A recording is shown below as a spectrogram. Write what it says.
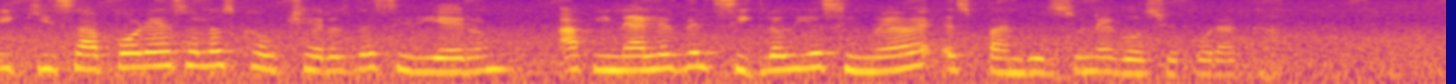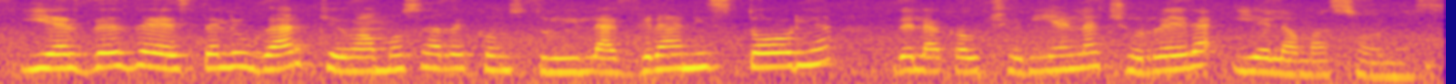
y quizá por eso los caucheros decidieron a finales del siglo XIX expandir su negocio por acá. Y es desde este lugar que vamos a reconstruir la gran historia de la cauchería en la Chorrera y el Amazonas.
